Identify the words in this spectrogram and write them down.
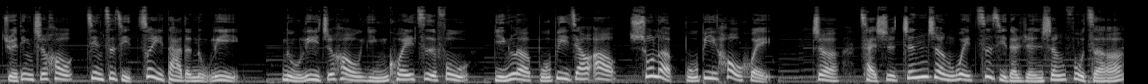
决定之后，尽自己最大的努力。努力之后，盈亏自负。赢了不必骄傲，输了不必后悔。这才是真正为自己的人生负责。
